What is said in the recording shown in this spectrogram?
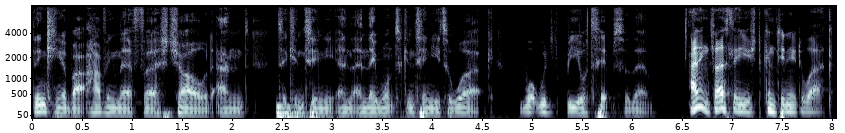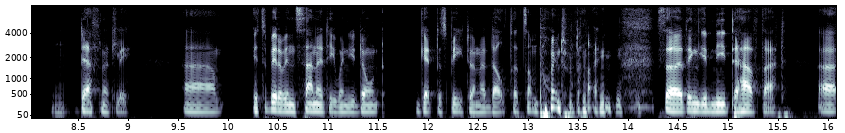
thinking about having their first child and to continue and, and they want to continue to work? What would be your tips for them? I think firstly you should continue to work, Mm. definitely. Um, it's a bit of insanity when you don't get to speak to an adult at some point of time. so I think you need to have that. Uh,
